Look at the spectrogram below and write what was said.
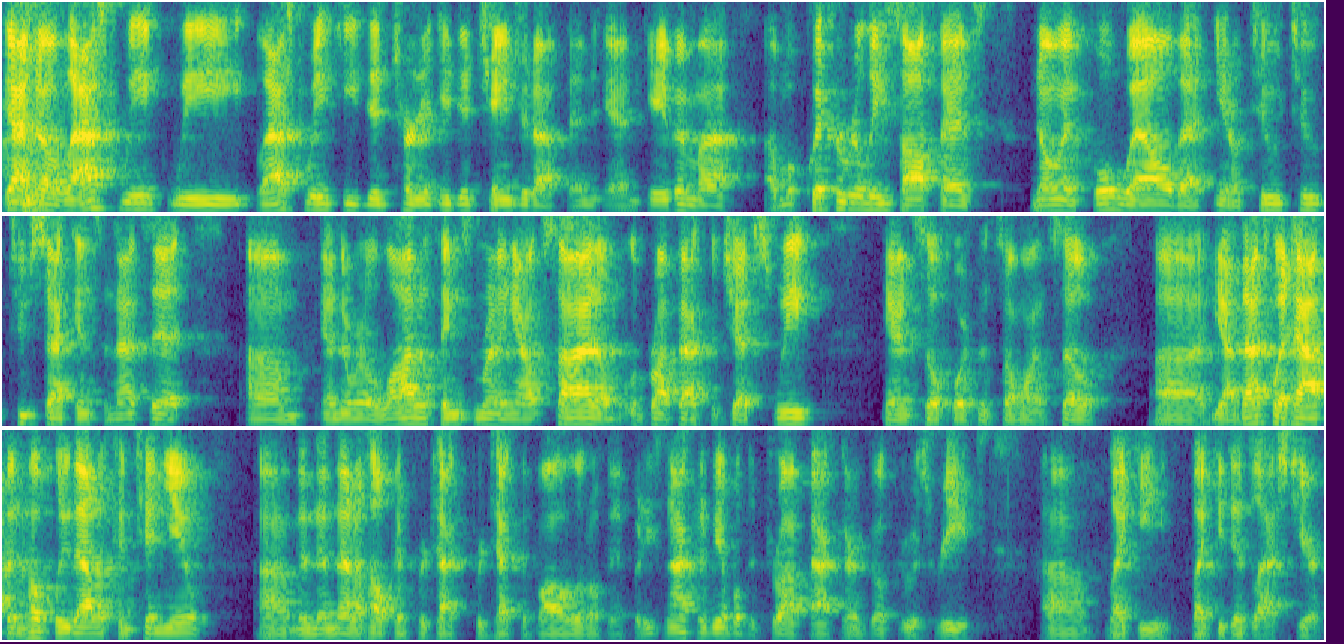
yeah, no, last week we last week he did turn it, he did change it up and and gave him a, a quicker release offense knowing full well that you know two two two seconds and that's it. Um, and there were a lot of things running outside. I brought back the jet sweep and so forth and so on. So uh, yeah, that's what happened. Hopefully that'll continue, um, and then that'll help him protect protect the ball a little bit. But he's not going to be able to drop back there and go through his reads uh, like he like he did last year.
